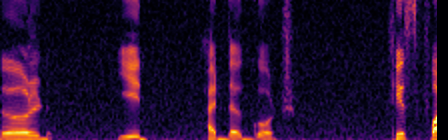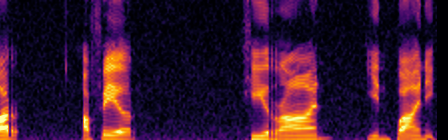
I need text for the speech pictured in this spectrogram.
hurled it at the goat. His fur affair, he ran in panic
